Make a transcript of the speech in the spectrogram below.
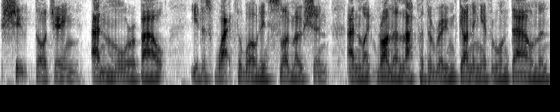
shoot dodging and more about you just whack the world in slow motion and like run a lap of the room, gunning everyone down, and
